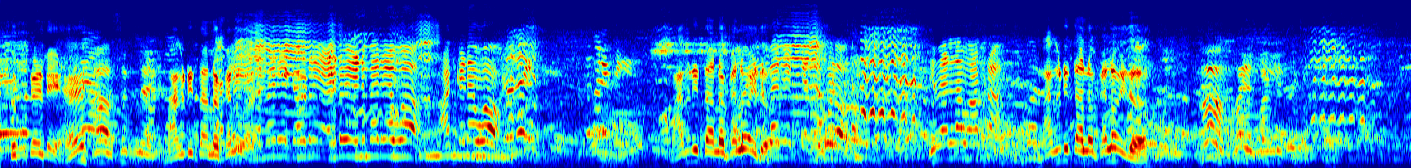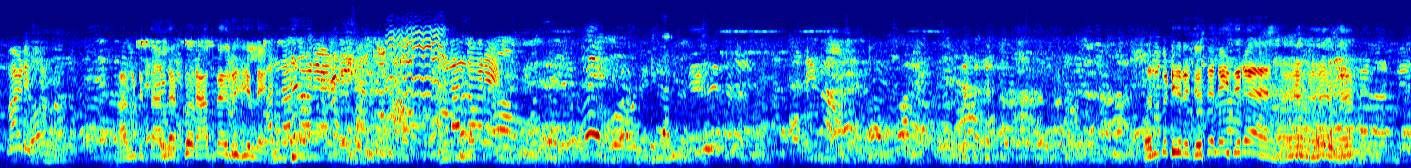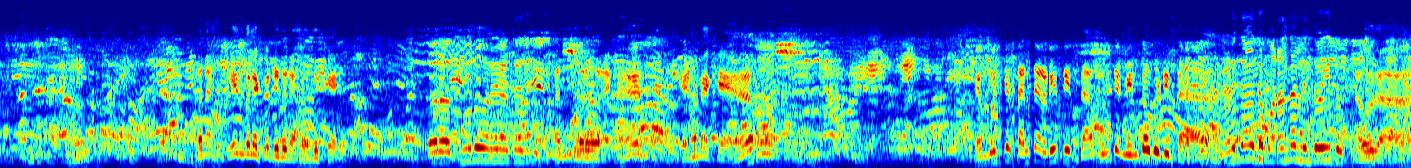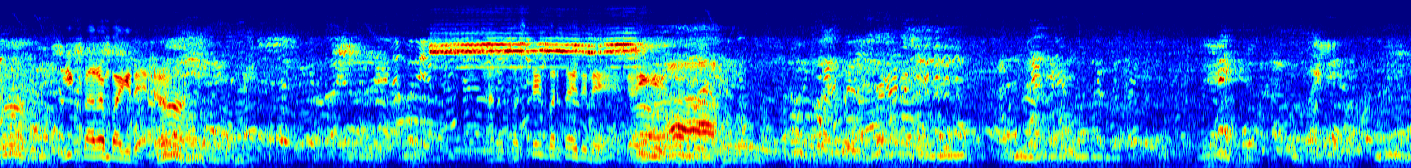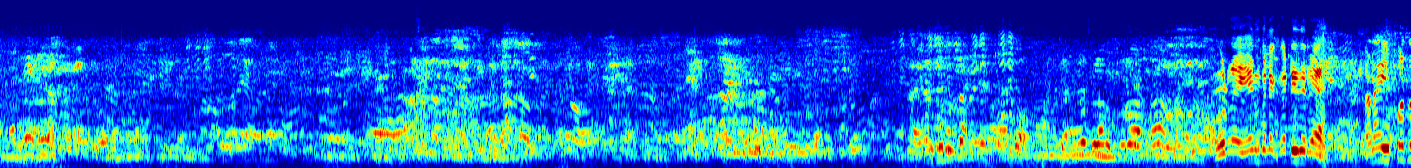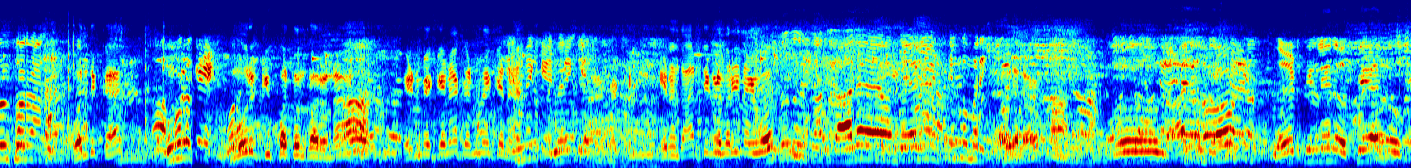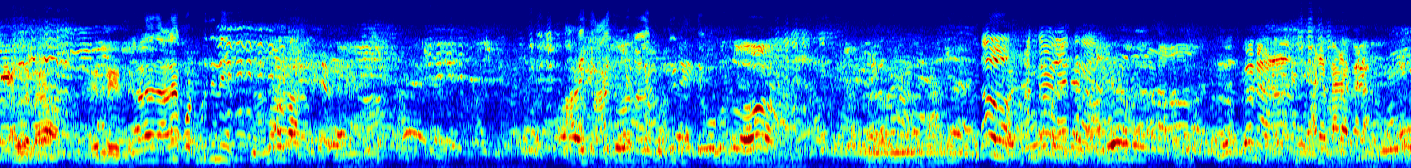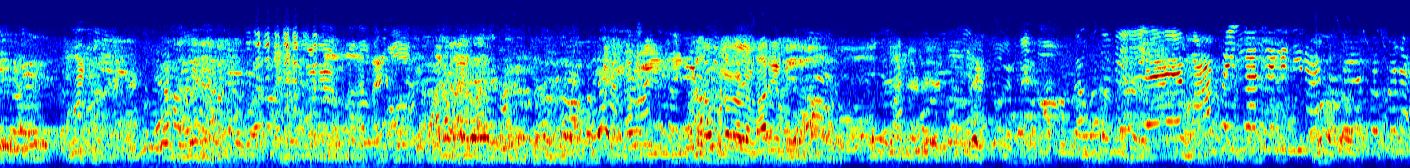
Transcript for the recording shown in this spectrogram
ಸುಬ್ನಹಳ್ಳಿ ಹಾಂ? ಸುಮ್ಮನೆ ಮಾಗಡಿ ತಾಲೂಕಲ್ವಾ? ಹೆಣ್ಮರಿ ಗೌಡ್ರೆ ಎರಡು ಹೆಣ್ಮರಿ ಅವು ಆ ಕಡೆ ಅವು ಮಾಗಡಿ ತಾಲೂಕಲ್ವಾ ಇದು? ಇವೆಲ್ಲ ವಾತ. ಮಾಗಡಿ ತಾಲೂಕಲ್ವಾ ಇದು? ಹಾಂ ಮಾಡಿ ಮಾಗಡಿ ತಾಲೂಕು ರಾಮನಗರ ಜಿಲ್ಲೆ. ಹನ್ನೊಂದುವರೆ ಬಂದ್ಬಿಟ್ಟಿದ್ರ ಜೊತೆಲ್ಲ ಇದ್ದೀರಾ? ಹಾಂ ಹಾಂ ಏನ್ ಬೆಲೆ ಕಟ್ಟಿದ್ದೀರಾ ಅದಕ್ಕೆ? ಹದಿಮೂರುವರೆ ಹದಿಮೂರುವರೆ ಹಾಂ? ಹೆಣ್ಮೇಕೆ ಮುಂಚೆ ಸಂತೆ ನಡೀತಿತ್ತ ಮುಂಚೆ ನಿಂತೋಗ್ಬಿಟ್ಟಿತ್ತ? ನಡೀತಾ ಇತ್ತು ಬರಂದಲ್ಲಿ ನಿಂತೋಗಿತ್ತು. ಹೌದಾ? ಈಗ ಪ್ರಾರಂಭ ಆಗಿದೆ. ನಾನು ಫಸ್ಟ್ ಟೈಮ್ ಬರ್ತಾ ಇದ್ದೀನಿ. ನೋಡ್ರ ಏನ್ ಬೆಲೆ ಕಟ್ಟಿದಿರ ಅಣ್ಣ ಇಪ್ಪತ್ತೊಂದು ಸಾವಿರ. ಒಂದಕ್ಕ? ಮೂರಕ್ಕೆ. ಮೂರಕ್ಕೆ ಇಪ್ಪತ್ತೊಂದು ಸಾವಿರನಾ? ಹೆಣ್ಮೇಕೆನಾ ಗಂಡ್ಮೇಕೆನಾ. ಏನೊಂದು ಆರು ತಿಂಗಳು ಮರಿನಾ ನಾವು ಮರಿ. ಹೌದಲ್ಲ? ಎರಡು ತಿಂಗಳೇನು ಹತ್ತೆ ಹೌದಲ್ಲ? ಇರ್ಲಿ ಇರ್ಲಿ. ನಾಳೆ ನಾಳೆ ಕೊಟ್ಬಿಡ್ತೀನಿ. ಆಯ್ತು ಆಯ್ತು ನಾಳೆ ಕೊಡ್ತೀನಿ. ತಗೊಬಂದು ಬೇಡ ಬೇಡ ಬೇಡ ಮಾರಿ ಮಾಂಸ ಇಲ್ಲಾಂದ್ರೆ ನೀನು ಹಾಕ್ಕೊಳಕ್ಕಾಗಲ್ಲ.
